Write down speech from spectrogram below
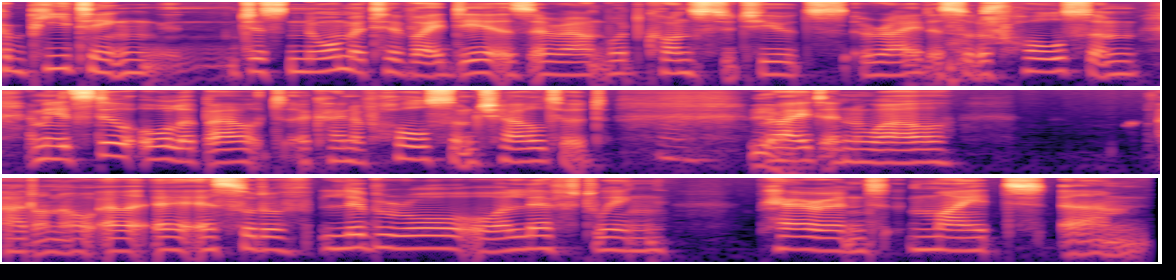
competing just normative ideas around what constitutes right a sort of wholesome i mean it's still all about a kind of wholesome childhood mm. yeah. right and while i don't know a, a sort of liberal or left-wing parent might um,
